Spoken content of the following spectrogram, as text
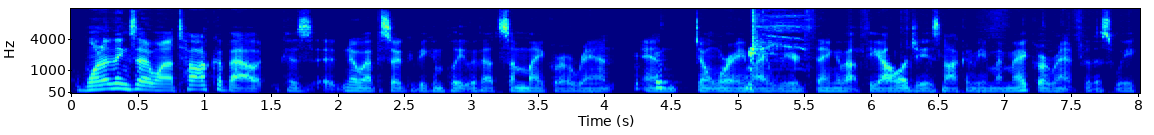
one of the things that I want to talk about, because uh, no episode could be complete without some micro rant, and don't worry, my weird thing about theology is not going to be my micro rant for this week.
